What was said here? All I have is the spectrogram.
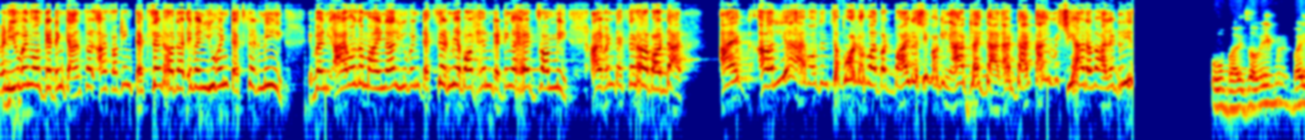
When UN was getting cancelled, I fucking texted her that even UN texted me. When I was a minor, UN texted me about him getting a head from me. I even texted her about that. I earlier I was in support of her, but why does she fucking act like that? At that time, she had a valid reason. ओ भाई साहब एक मिनट भाई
